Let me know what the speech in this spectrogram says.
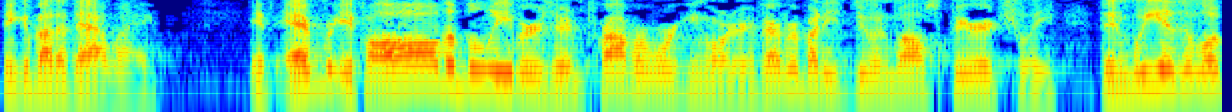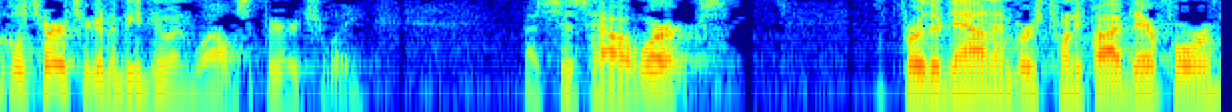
Think about it that way. If every, if all the believers are in proper working order, if everybody's doing well spiritually, then we as a local church are going to be doing well spiritually. That's just how it works. Further down in verse 25, therefore,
